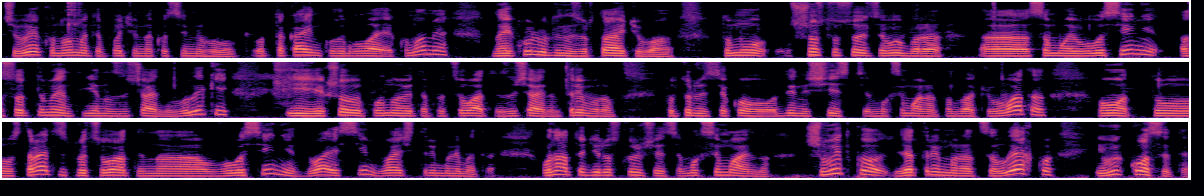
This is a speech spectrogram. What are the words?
чи ви економите потім на косильні головки. От така інколи буває економія, на яку люди не звертають увагу. Тому, що стосується вибору самої волосіні. Асортимент є надзвичайно великий. І якщо ви плануєте працювати звичайним тримером, потужність якого 1,6 максимально там 2 кВт, то старайтесь працювати на волосіні 2,7-2,4 мм. Вона тоді розкручується максимально швидко. Для тримера це легко, і ви косите.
